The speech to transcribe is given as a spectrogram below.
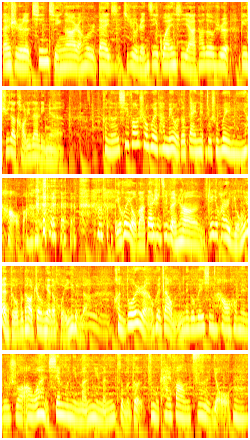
但是亲情啊，然后带几这种人际关系啊，它都是必须在考虑在里面。可能西方社会它没有一个概念，就是为你好吧 也会有吧。但是基本上这句话是永远得不到正面的回应的。很多人会在我们那个微信号后面就说啊，我很羡慕你们，你们怎么的这么开放自由？嗯，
